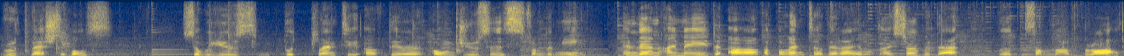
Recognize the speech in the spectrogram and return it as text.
root vegetables. So we use put plenty of their own juices from the meat, and then I made uh, a polenta that I, I served with that with some uh, broth,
